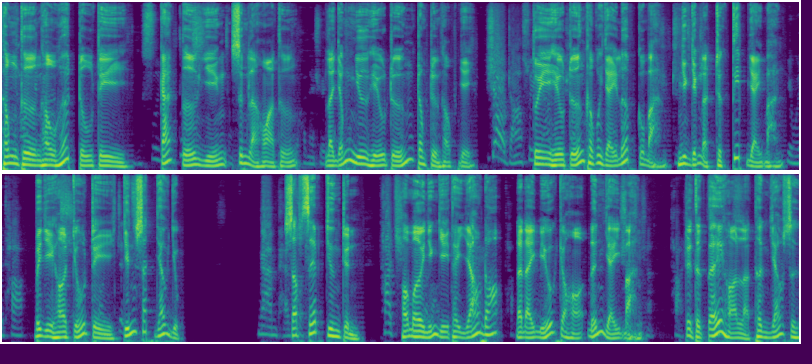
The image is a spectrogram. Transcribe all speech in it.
Thông thường hầu hết trụ trì, Các tự diện xưng là Hòa Thượng Là giống như hiệu trưởng trong trường học vậy. Tuy hiệu trưởng không có dạy lớp của bạn, Nhưng vẫn là trực tiếp dạy bạn. Bởi vì họ chủ trì chính sách giáo dục. Sắp xếp chương trình. Họ mời những vị thầy giáo đó Là đại biểu cho họ đến dạy bạn. Trên thực tế, họ là thân giáo sư.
